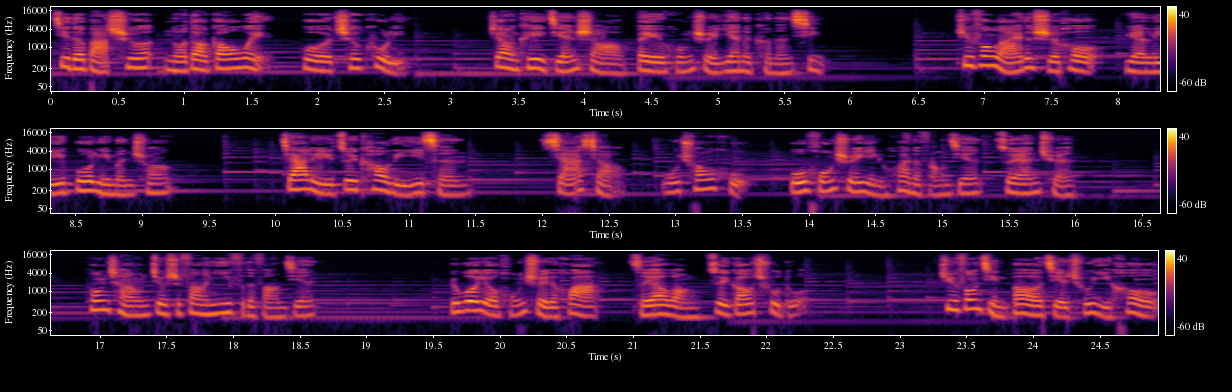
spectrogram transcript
记得把车挪到高位或车库里，这样可以减少被洪水淹的可能性。飓风来的时候，远离玻璃门窗，家里最靠里一层，狭小无窗户、无洪水隐患的房间最安全，通常就是放衣服的房间。如果有洪水的话，则要往最高处躲。飓风警报解除以后，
